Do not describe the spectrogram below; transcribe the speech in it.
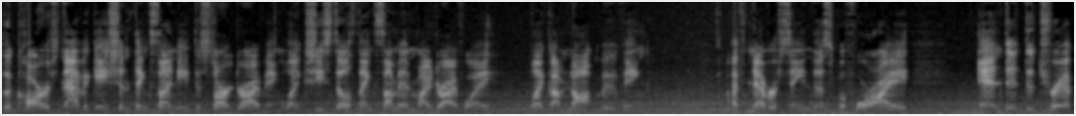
the car's navigation thinks I need to start driving. Like she still thinks I'm in my driveway like I'm not moving. I've never seen this before. I ended the trip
